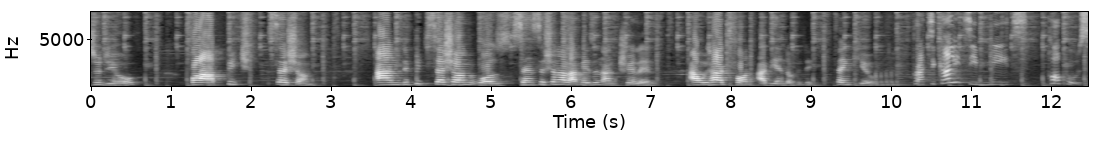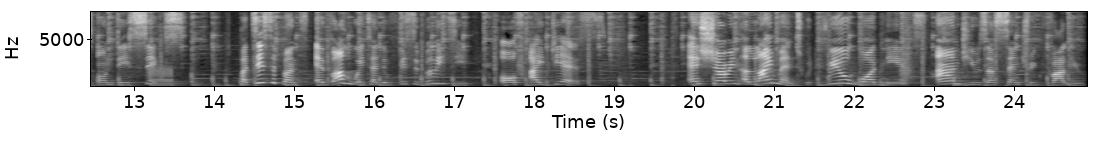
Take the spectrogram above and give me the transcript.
studio for our pitch session. And the pitch session was sensational, amazing, and thrilling. And we had fun at the end of the day. Thank you. Practicality meets purpose on day six. Participants evaluated the visibility of ideas, ensuring alignment with real-world needs and user-centric value.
